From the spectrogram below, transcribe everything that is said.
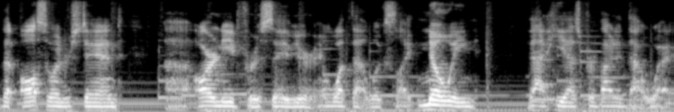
that also understand uh, our need for a Savior and what that looks like, knowing that He has provided that way.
